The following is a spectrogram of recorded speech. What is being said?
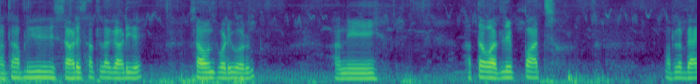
आता आपली साडेसातला गाडी आहे सावंतवाडीवरून. आणि आता वाजले पाच. आपलं बॅग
